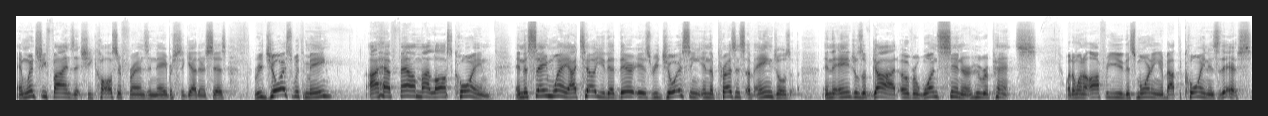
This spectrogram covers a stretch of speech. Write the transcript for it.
And when she finds it, she calls her friends and neighbors together and says, Rejoice with me, I have found my lost coin. In the same way, I tell you that there is rejoicing in the presence of angels, in the angels of God, over one sinner who repents. What I want to offer you this morning about the coin is this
